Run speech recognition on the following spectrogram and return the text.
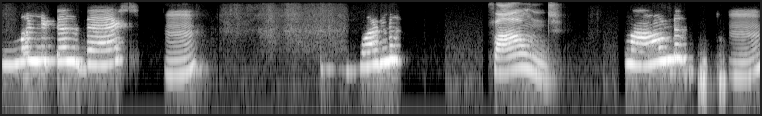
Four little bears. Hmm. One Found. found Hmm.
